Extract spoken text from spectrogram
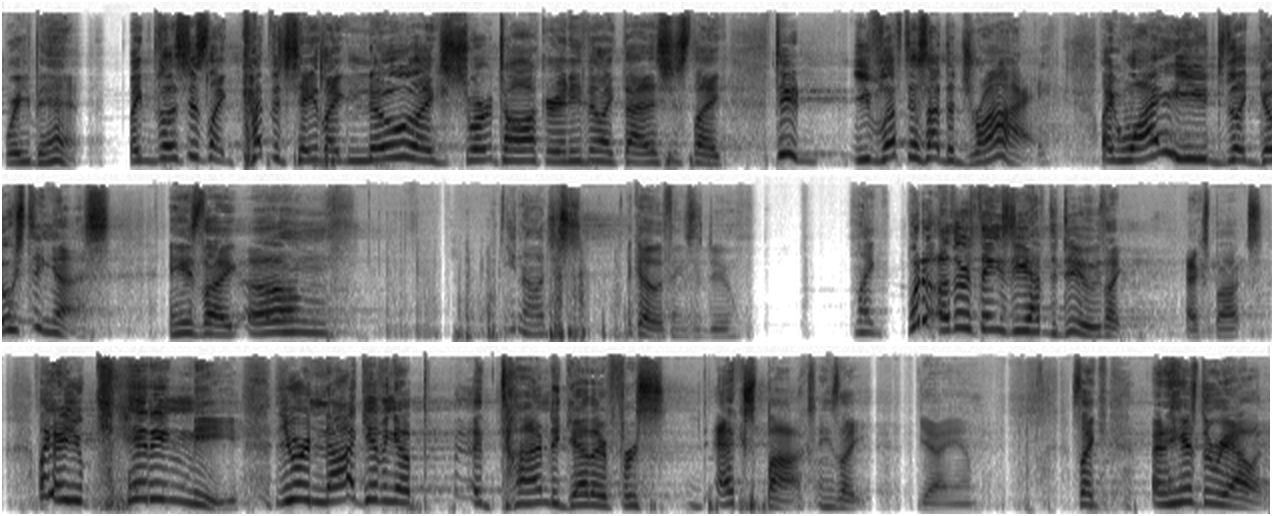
where you been? Like, let's just like cut the shade, like no like short talk or anything like that. It's just like, dude, you've left us out to dry. Like, why are you like ghosting us? And he's like, um, you know, just I got other things to do. I'm like, what other things do you have to do? He's like, Xbox. Like, are you kidding me? You are not giving up time together for Xbox. And he's like, yeah, I am. It's like, and here's the reality.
